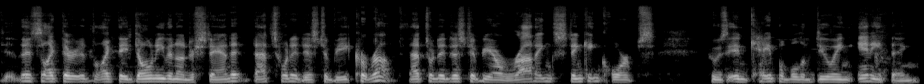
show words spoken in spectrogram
it's like they're like they don't even understand it. That's what it is to be corrupt. That's what it is to be a rotting, stinking corpse who's incapable of doing anything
